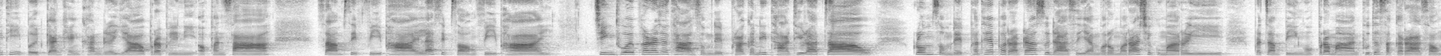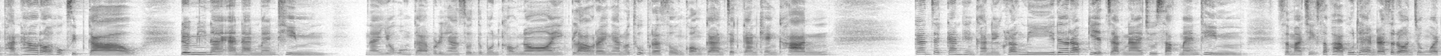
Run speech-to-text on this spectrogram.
พิธีเปิดการแข่งขันเรือยาวประเพณีออกพรรษา 30 ฝีพายและ 12 ฝีพาย ชิงถ้วยพระราชทานสมเด็จพระกนิธิถาธิราชเจ้า กรมสมเด็จพระเทพรัตนราชสุดาสยามบรมราชกุมารี ประจำปีงบประมาณพุทธศักราช 2569 โดยมีนายอนันต์แม้นทิมนายกองค์การบริหารส่วนตำบลเขาน้อย กล่าวรายงานวัตถุประสงค์ของการจัดการแข่งขัน การจัดการแข่งขันในครั้งนี้ได้รับเกียรติจากนายชูศักดิ์แม้นทิม สมาชิกสภาผู้แทนราษฎรจังหวัด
